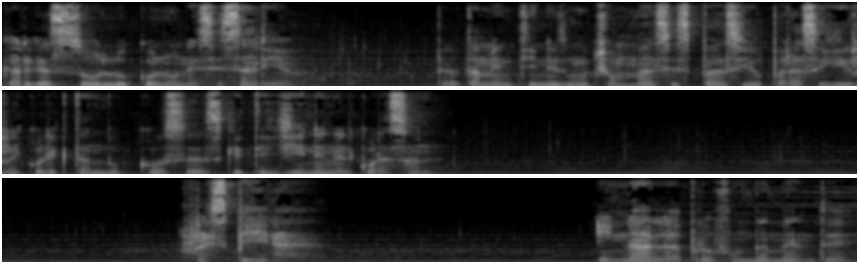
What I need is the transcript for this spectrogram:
cargas solo con lo necesario, pero también tienes mucho más espacio para seguir recolectando cosas que te llenen el corazón. Respira. Inhala profundamente.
